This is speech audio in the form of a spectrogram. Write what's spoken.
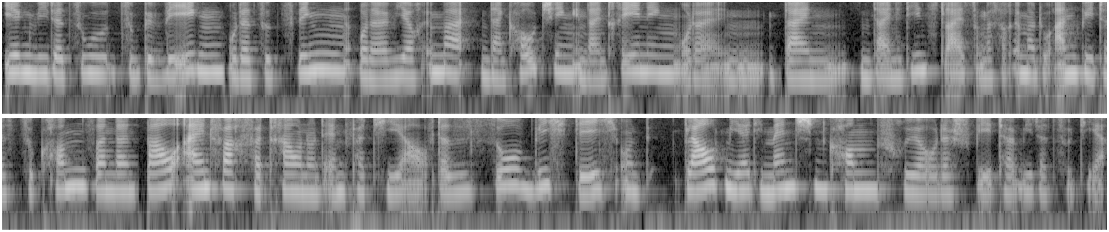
irgendwie dazu zu bewegen oder zu zwingen oder wie auch immer in dein Coaching, in dein Training oder in, dein, in deine Dienstleistung, was auch immer du anbietest, zu kommen, sondern bau einfach Vertrauen und Empathie auf. Das ist so wichtig und glaub mir, die Menschen kommen früher oder später wieder zu dir.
